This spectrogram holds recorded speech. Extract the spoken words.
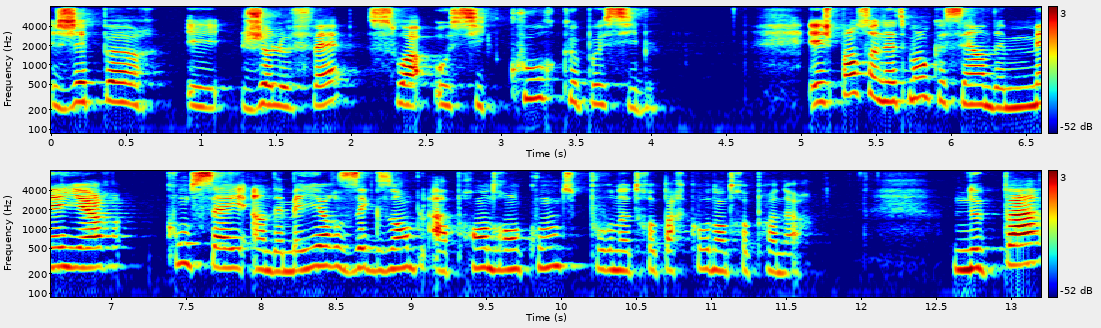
j'ai peur et je le fais soit aussi court que possible. Et je pense honnêtement que c'est un des meilleurs conseils, un des meilleurs exemples à prendre en compte pour notre parcours d'entrepreneur. Ne pas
